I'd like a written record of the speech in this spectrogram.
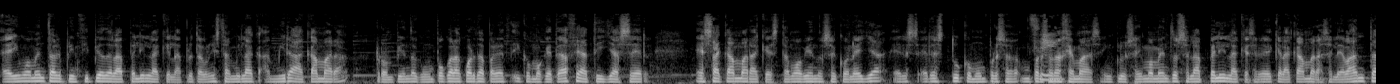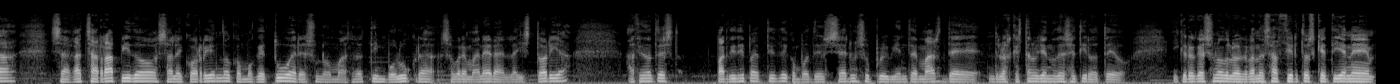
hay un momento al principio de la peli en la que la protagonista mira, mira a cámara, rompiendo como un poco la cuarta pared y como que te hace a ti ya ser esa cámara que está moviéndose con ella, eres, eres tú como un, perso- un Sí. personaje más. Incluso hay momentos en la peli en la que se ve que la cámara se levanta, se agacha rápido, sale corriendo, como que tú eres uno más, no te involucra sobremanera en la historia, haciéndote est- participarte como de ser un superviviente más de, de los que están huyendo de ese tiroteo. Y creo que es uno de los grandes aciertos que tiene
